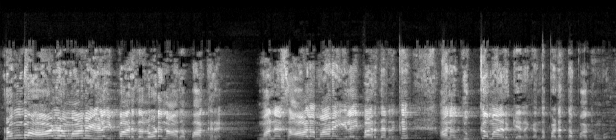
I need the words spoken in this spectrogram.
ரொம்ப ஆழமான இழைப்பாறுதலோட நான் அதை பார்க்குறேன். மனசு ஆழமான இழைப்பாறுதல் இருக்கு. ஆனால் துக்கமாக இருக்கு எனக்கு அந்த படத்தை பார்க்கும்போது.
